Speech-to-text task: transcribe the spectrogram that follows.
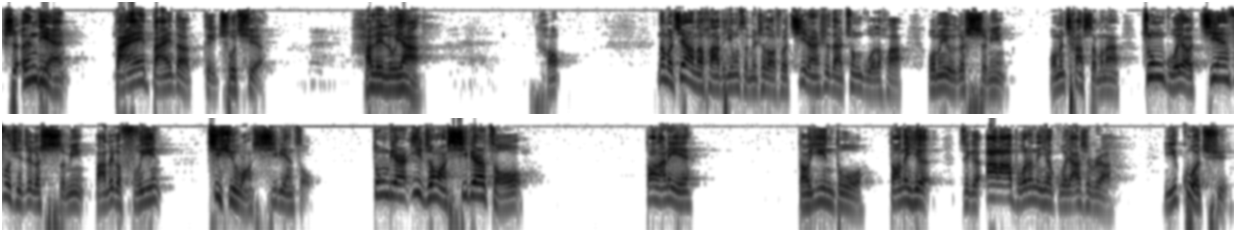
是恩典，白白的给出去。哈利路亚。好，那么这样的话，弟兄姊妹知道说，既然是在中国的话，我们有一个使命，我们差什么呢？中国要肩负起这个使命，把这个福音继续往西边走，东边一直往西边走，到哪里？到印度，到那些这个阿拉伯的那些国家，是不是一过去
